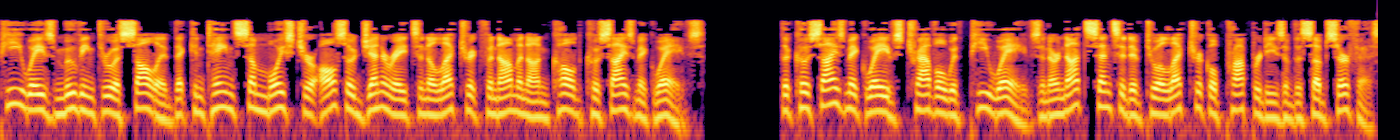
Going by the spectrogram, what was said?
P waves moving through a solid that contains some moisture also generates an electric phenomenon called coseismic waves. The coseismic waves travel with P waves and are not sensitive to electrical properties of the subsurface.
